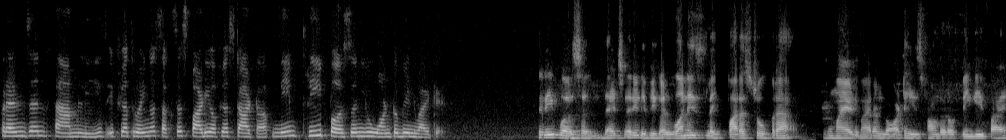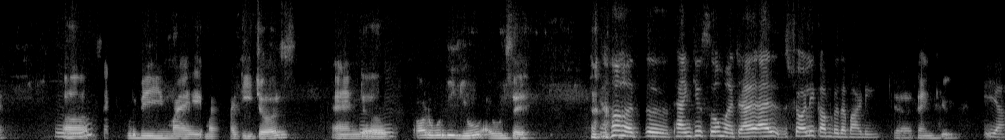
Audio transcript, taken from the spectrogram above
friends and families, if you're throwing a success party of your startup, name three person you want to be invited. three person that's very difficult one is like paras chopra whom i admire a lot he's founder of wingify uh, Mhm. second would be my my, my teachers and uh, Mhm. third would be you i would say Thank you so much. I, I'll surely come to the party. yeah thank you Yeah.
